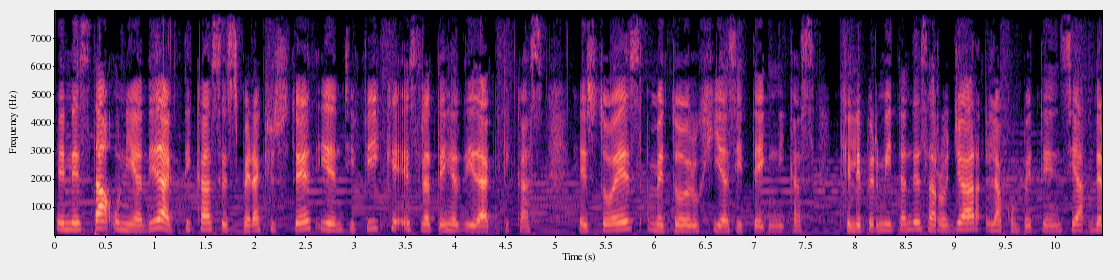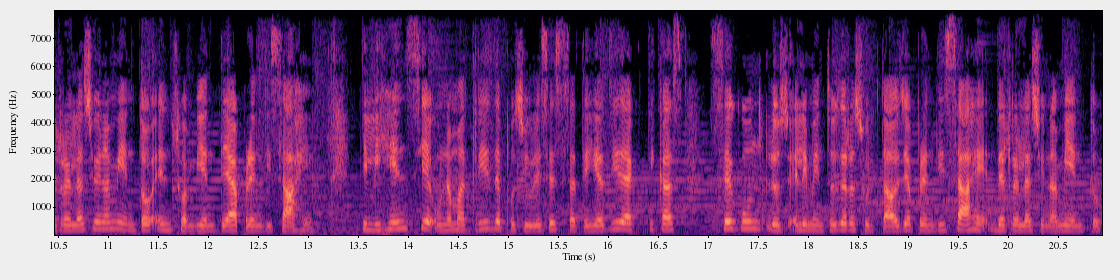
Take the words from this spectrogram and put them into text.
En esta unidad didáctica se espera que usted identifique estrategias didácticas, esto es, metodologías y técnicas, que le permitan desarrollar la competencia del relacionamiento en su ambiente de aprendizaje. Diligencie una matriz de posibles estrategias didácticas según los elementos de resultados de aprendizaje del relacionamiento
